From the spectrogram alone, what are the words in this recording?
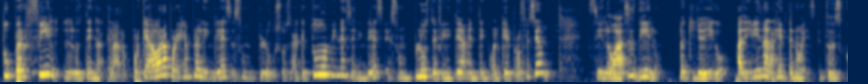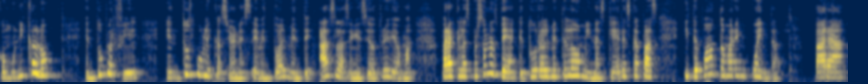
tu perfil lo tenga claro, porque ahora, por ejemplo, el inglés es un plus, o sea, que tú domines el inglés es un plus definitivamente en cualquier profesión. Si lo haces, dilo. Lo que yo digo, adivina la gente no es. Entonces, comunícalo en tu perfil, en tus publicaciones, eventualmente hazlas en ese otro idioma para que las personas vean que tú realmente lo dominas, que eres capaz y te puedan tomar en cuenta para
